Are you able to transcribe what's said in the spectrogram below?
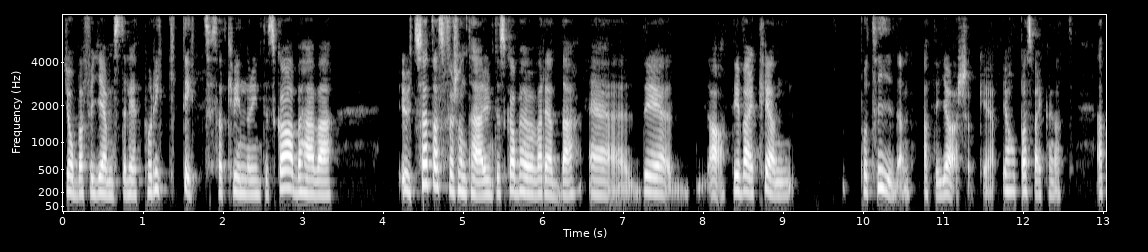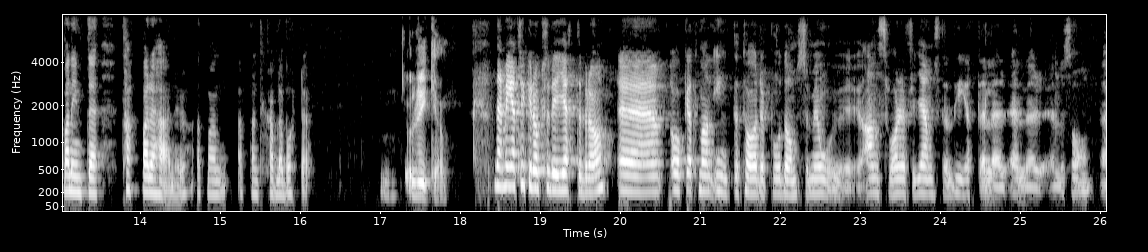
jobba för jämställdhet på riktigt, så att kvinnor inte ska behöva utsättas för sånt här inte ska behöva vara rädda. Eh, det, ja, det är verkligen på tiden att det görs och jag, jag hoppas verkligen att, att man inte tappar det här nu, att man, att man inte sjabblar bort det. Ulrika? Nej, men jag tycker också det är jättebra. Eh, och att man inte tar det på de som är ansvariga för jämställdhet eller, eller, eller så. Eh,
